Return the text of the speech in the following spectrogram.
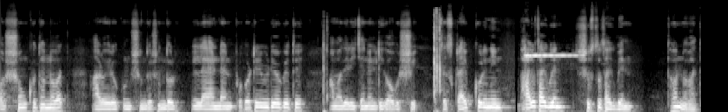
অসংখ্য ধন্যবাদ। আরও এরকম সুন্দর সুন্দর ল্যান্ড অ্যান্ড প্রপার্টির ভিডিও পেতে আমাদের এই চ্যানেলটিকে অবশ্যই সাবস্ক্রাইব করে নিন। ভালো থাকবেন সুস্থ থাকবেন। ধন্যবাদ।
